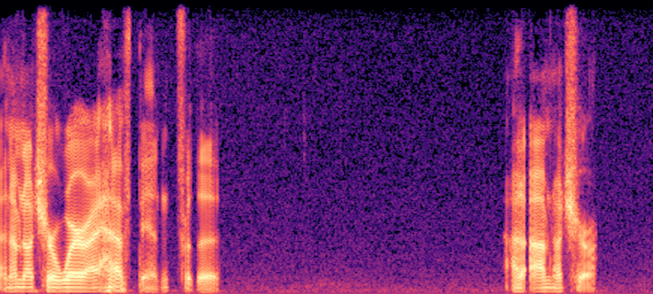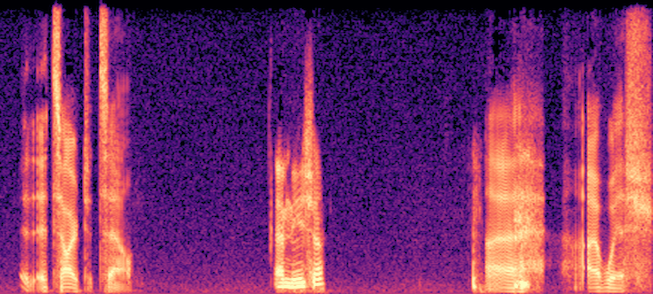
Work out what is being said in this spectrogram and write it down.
and I'm not sure where I have been for the. I, I'm not sure. It, it's hard to tell. Amnesia? Uh, I wish.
